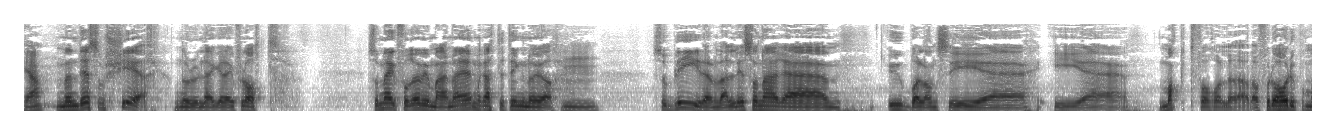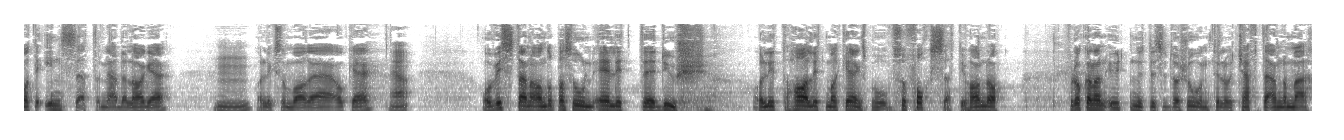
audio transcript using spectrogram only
Ja. Men det som skjer når du legger deg flat, som jeg for øvrig mener er den rette tingen å gjøre, Mm. så blir det en veldig sånn her eh, ubalanse i, eh, i eh, maktforholdet der, da. For da har du på en måte innsett nederlaget, Mm. og liksom bare OK. Ja. Og hvis den andre personen er litt eh, douche, og litt, har litt markeringsbehov, så fortsetter jo han da. For da kan han utnytte situasjonen til å kjefte enda mer,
